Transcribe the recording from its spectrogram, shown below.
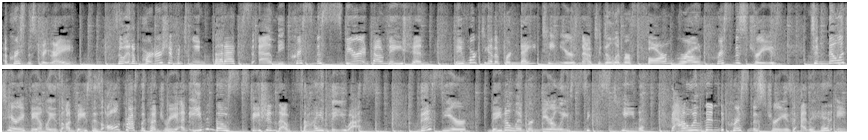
A Christmas tree, right? So, in a partnership between FedEx and the Christmas Spirit Foundation, they've worked together for 19 years now to deliver farm grown Christmas trees to military families on bases all across the country and even those stations outside the U.S. This year, they delivered nearly 16,000 Christmas trees and hit a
